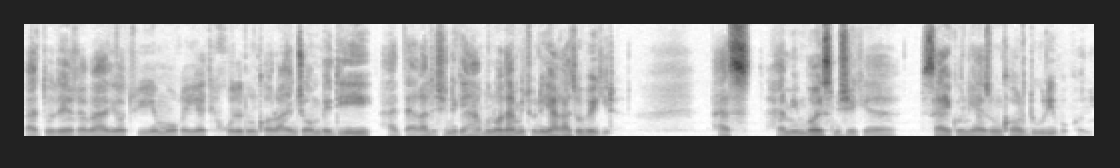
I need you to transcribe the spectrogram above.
بعد دو دقیقه بعد یا توی یه موقعیتی خودت اون کار رو انجام بدی حداقلش اینه که همون آدم می‌تونه یقت رو بگیره. پس همین باعث میشه که سعی کنی از اون کار دوری بکنی.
